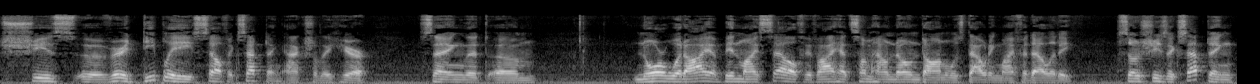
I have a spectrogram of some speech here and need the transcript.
she's uh, very deeply self accepting, actually, here, saying that. Um, nor would I have been myself if I had somehow known Don was doubting my fidelity. So she's accepting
